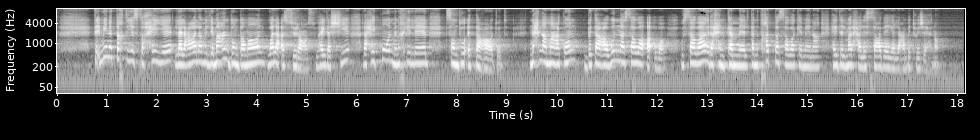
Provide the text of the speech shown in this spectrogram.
تأمين التغطية الصحية للعالم اللي ما عندهم ضمان ولا أسيورانس وهيدا الشيء رح يكون من خلال صندوق التعاضد. نحن معكم بتعاوننا سوا أقوى. وسوا رح نكمل تنتخطى سوا كمان هيدي المرحلة الصعبة يلي عم بتواجهنا.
